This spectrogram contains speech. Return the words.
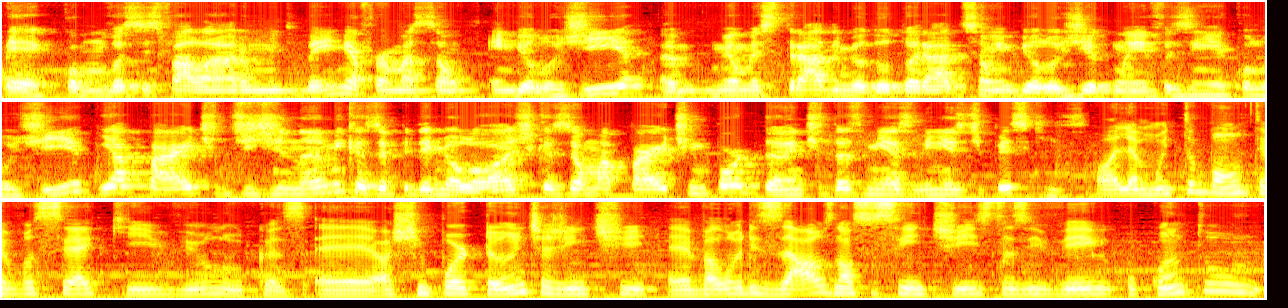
É, como vocês falaram muito bem, minha formação é em biologia, é, meu mestrado e meu doutorado são em biologia com ênfase em ecologia, e a parte de dinâmicas epidemiológicas é uma parte importante das minhas linhas de pesquisa. Olha, muito bom ter você aqui, viu, Lucas? É, acho importante a gente é, valorizar os nossos cientistas e ver o quanto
